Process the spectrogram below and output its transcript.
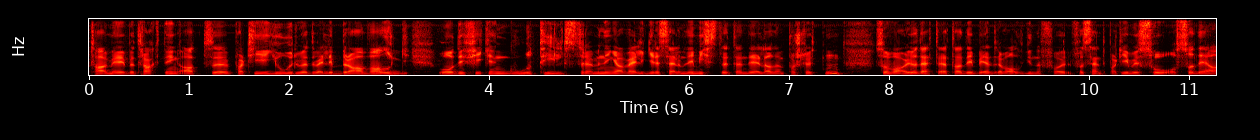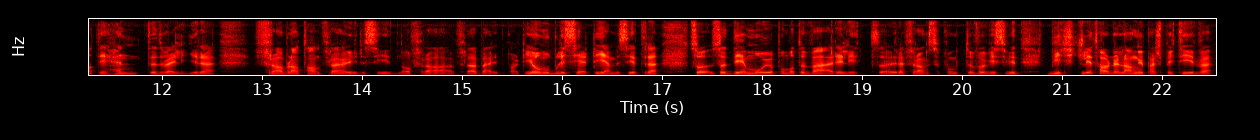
ta, med i betraktning at eh, partiet gjorde jo et veldig bra valg. Og de fikk en god tilstrømning av velgere, selv om de mistet en del av dem på slutten. Så var jo dette et av de bedre valgene for, for Senterpartiet. Vi så også det at de hentet velgere fra bl.a. fra høyresiden og fra, fra Arbeiderpartiet, og mobiliserte hjemmesittere. Så, så, det må jo på en måte være litt referansepunktet. For hvis vi virkelig tar det lange perspektivet,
